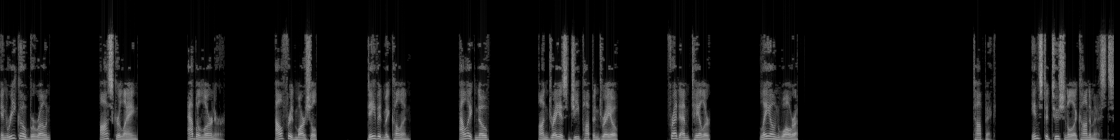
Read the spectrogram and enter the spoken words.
Enrico Barone Oscar Lange Abba Lerner Alfred Marshall David McMullen Alec Nove Andreas G. Papandreou Fred M. Taylor Leon Walra. Institutional economists.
